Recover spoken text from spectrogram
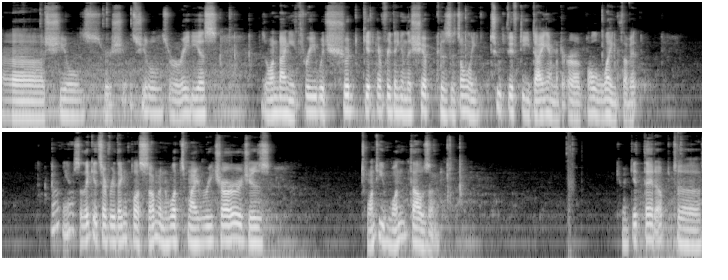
Uh, shields, or shields, shields, radius is 193, which should get everything in the ship because it's only 250 diameter, or whole length of it. Oh, yeah, so that gets everything plus some, and what's my recharge is 21,000. Can we get that up to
